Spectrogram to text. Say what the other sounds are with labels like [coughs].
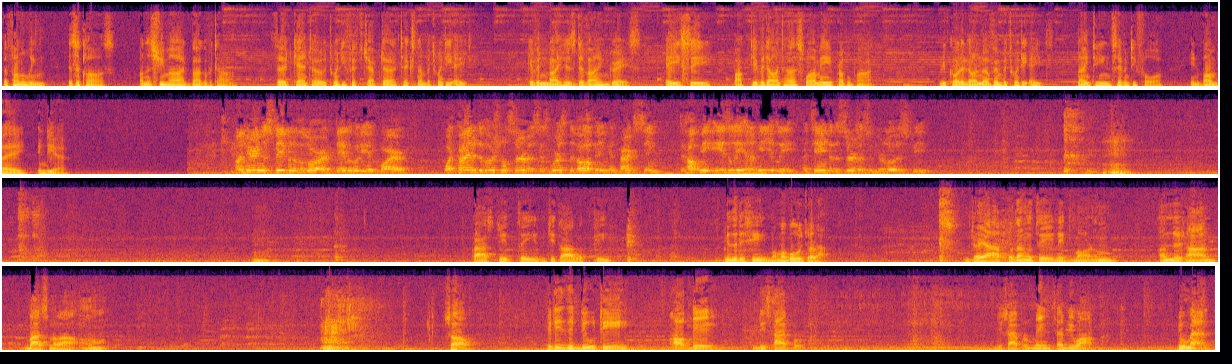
The following is a class on the Srimad Bhagavatam, third canto, 25th chapter, text number 28, given by His Divine Grace, A.C. Bhaktivedanta Swami Prabhupada, recorded on November 28, 1974, in Bombay, India. On hearing the statement of the Lord, Devahuti inquired, What kind of devotional service is worth developing and practicing to help me easily and immediately attain to the service of your lotus feet? काश्चित तयि Uchida भक्ति कीदृशी मम गोचरा जया पदंग ते निर्माणम अन्यशान वासनवा अहम so it is the duty of the disciple disciple means everyone human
